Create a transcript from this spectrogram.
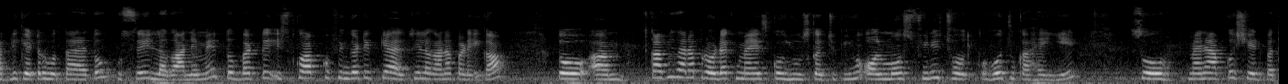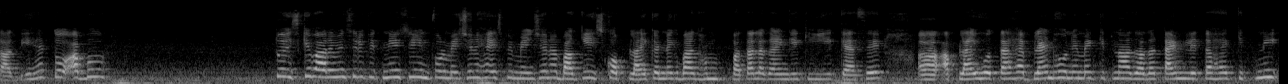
एप्लीकेटर होता है तो उससे लगाने में। तो बट इसको आपको फिंगर टिप के हेल्प से लगाना पड़ेगा। तो um, काफ़ी सारा प्रोडक्ट मैं इसको यूज़ कर चुकी हूँ ऑलमोस्ट फिनिश हो, हो चुका है ये। सो so, मैंने आपको शेड बता दिए हैं। तो अब तो इसके बारे में सिर्फ़ इतनी सी इन्फॉर्मेशन है इस पे मेंशन है। बाकी इसको अप्लाई करने के बाद हम पता लगाएँगे कि ये कैसे अप्लाई होता है। ब्लेंड होने में कितना ज़्यादा टाइम लेता है कितनी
